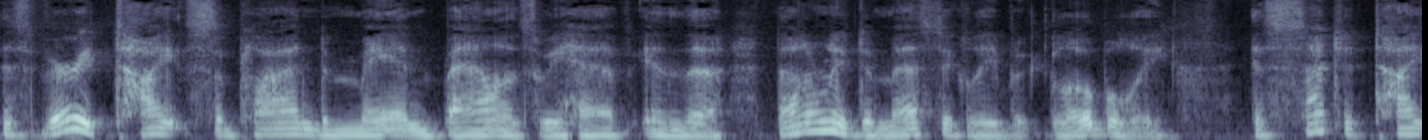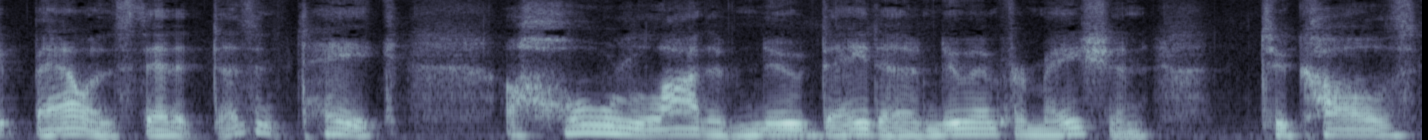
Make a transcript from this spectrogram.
this very tight supply and demand balance we have in the not only domestically but globally is such a tight balance that it doesn't take a whole lot of new data, new information to cause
